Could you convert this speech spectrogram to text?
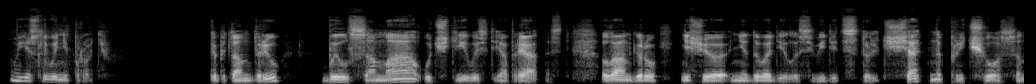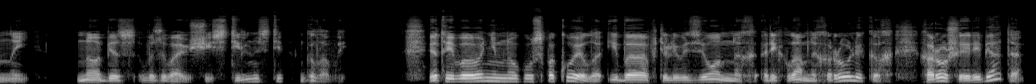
— Ну, если вы не против. Капитан Дрю был сама учтивость и опрятность. Лангеру еще не доводилось видеть столь тщательно причесанной, но без вызывающей стильности головы. Это его немного успокоило, ибо в телевизионных рекламных роликах хорошие ребята,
